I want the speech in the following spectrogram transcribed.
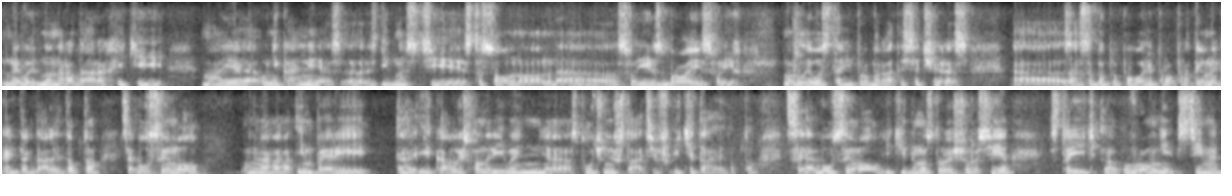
не видно на радарах, який має унікальні е, здібності стосовно е, своєї зброї, своїх можливостей пробиратися через е, засоби ППО і про противника і так далі. Тобто, це був символ е, імперії. Е, Яка вийшла на рівень е, Сполучених Штатів і Китаю, тобто це був символ, який демонструє, що Росія стоїть в ровні з цими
